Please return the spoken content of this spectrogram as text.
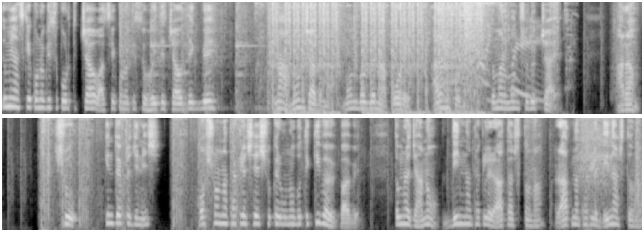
তুমি আজকে কোনো কিছু করতে চাও, আজকে কোনো কিছু হইতে চাও, দেখবে? না, মন চাবে না। মন বলবে, না, পরে। আরাম করি। তোমার মন শুধু চায় আরাম, সুখ। কিন্তু একটা জিনিস কষ্ট না থাকলে সে সুখের অনুভূতি কীভাবে পাবে? তোমরা জানো, দিন না থাকলে রাত আসতো না, রাত না থাকলে দিন আসতো না।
